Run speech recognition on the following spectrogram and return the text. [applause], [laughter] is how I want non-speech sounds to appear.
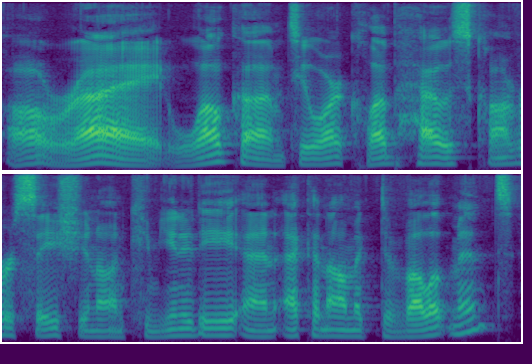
All right. Welcome to our clubhouse conversation on community and economic development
